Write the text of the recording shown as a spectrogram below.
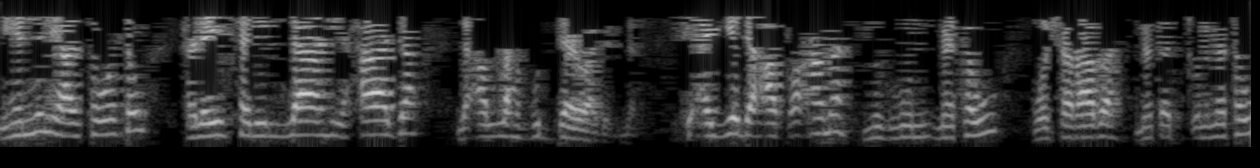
ይህንን ያልተወሰው ፈለይሰ ሊላሂ ሓጃ ለአላህ ጉዳዩ አይደለም። ሲአየደ አጣዓመ ምግቡን መተው ወሸራበ መጠጡን መተው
